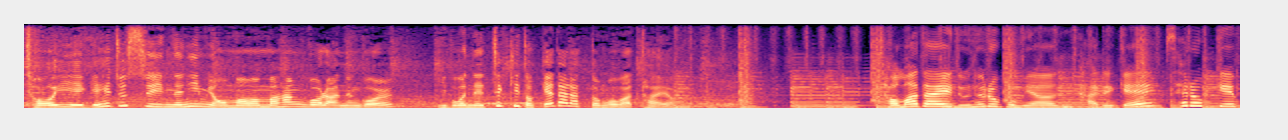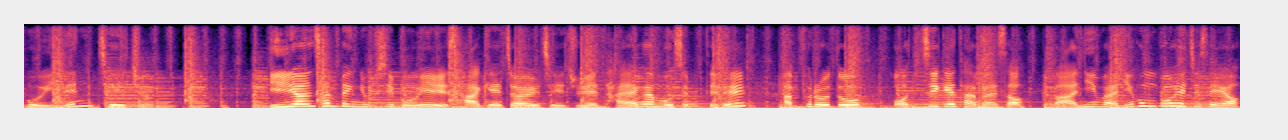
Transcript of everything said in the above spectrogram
저희에게 해줄 수 있는 힘이 어마어마한 거라는 걸 이번에 특히 더 깨달았던 것 같아요. 저마다의 눈으로 보면 다르게 새롭게 보이는 제주. 1년 365일 사계절 제주의 다양한 모습들을 앞으로도 멋지게 담아서 많이 많이 홍보해 주세요.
